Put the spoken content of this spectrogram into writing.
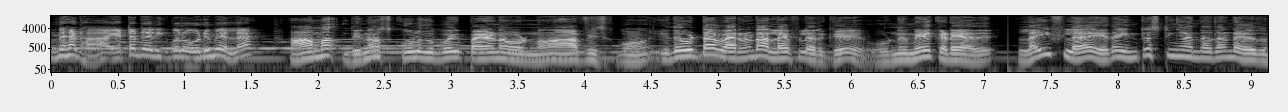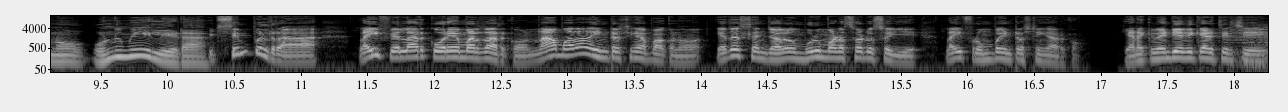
என்னடா எட்டாம் தேதிக்கு போல ஒண்ணுமே இல்ல? ஆமாம் தினம் ஸ்கூலுக்கு போய் பயணம் ஓடணும் ஆஃபீஸ்க்கு போகணும். இதை விட்டா வேற என்னடா லைஃப்பில் இருக்கு? ஒன்றுமே கிடையாது. லைஃப்பில் எதாவது இன்ட்ரெஸ்டிங்காக இருந்தால் தான்டா எழுதணும். ஒன்றுமே இல்லையேடா. இட்ஸ் சிம்பிள்ரா லைஃப் எல்லாருக்கும் ஒரே மாதிரி தான் இருக்கும். நாம தான் இன்ட்ரெஸ்டிங்காக பார்க்கணும். எதை செஞ்சாலும் முழு மனசோடு செய்ய லைஃப் ரொம்ப இன்ட்ரெஸ்டிங்காக இருக்கும். எனக்கு வேண்டியது கிடைச்சிருச்சு?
